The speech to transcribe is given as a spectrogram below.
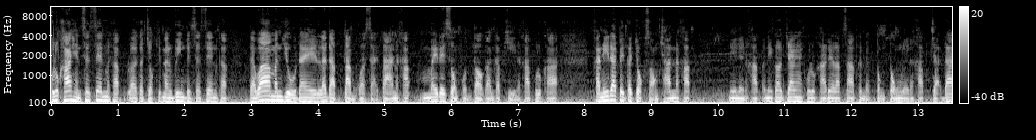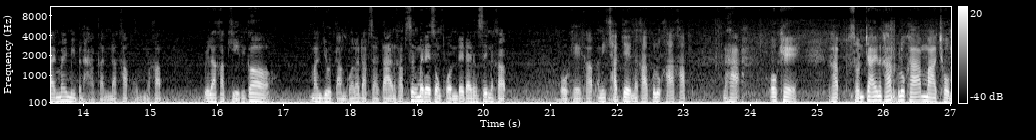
คุณลูกค้าเห็นเส้นๆไหมครับรอยกระจกที่มันวิ่งเป็นเส้นๆครับแต่ว่ามันอยู่ในระดับต่ำกว่าสายตานะครับไม่ได้ส่งผลต่อการขับขี่นะครับคุณลูกค้าคันนี้ได้เป็นกระจก 2 ชั้นนะครับนี่เลยนะครับ อันนี้ก็แจ้งให้คุณลูกค้าได้รับทราบกันแบบตรงๆเลยนะครับ จะได้ไม่มีปัญหากันนะครับผมนะครับเวลาขับขี่ที่ก็มันอยู่ต่ำกว่าระดับสายตานะครับ ซึ่งไม่ได้ส่งผลใดๆทั้งสิ้นนะครับ โอเคครับ อันนี้ชัดเจนนะครับคุณลูกค้าครับนะฮะโอเค นะครับสนใจนะครับลูกค้ามาชม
